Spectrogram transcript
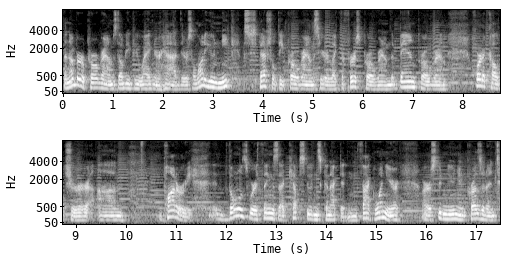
The number of programs W.P. Wagner had, there's a lot of unique specialty programs here, like the first program, the band program, horticulture, um, pottery. Those were things that kept students connected. In fact, one year, our student union president,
